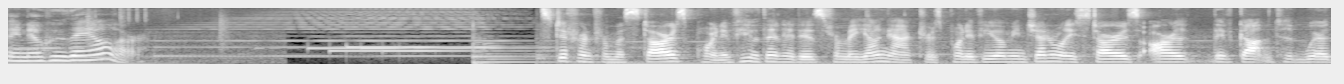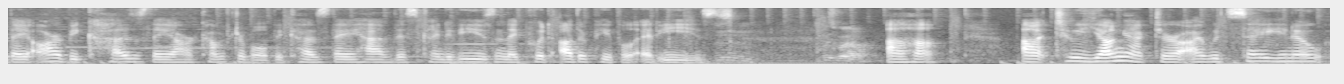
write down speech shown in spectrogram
they know who they are. It's different from a star's point of view than it is from a young actor's point of view. I mean, generally stars are, they've gotten to where they are because they are comfortable, because they have this kind of ease and they put other people at ease. Mm, as well. Uh-huh. Uh, to a young actor, I would say, you know,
